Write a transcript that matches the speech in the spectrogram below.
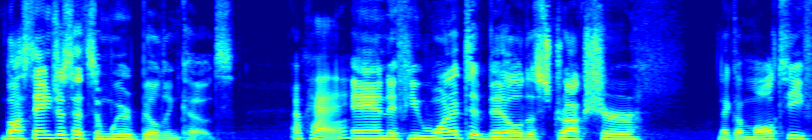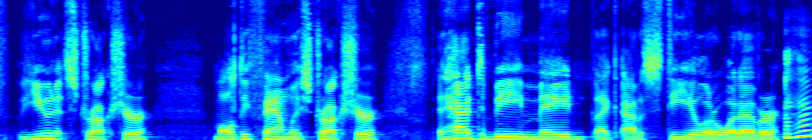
Los Angeles had some weird building codes. Okay. And if you wanted to build a structure, like a multi unit structure, multi-family structure, it had to be made like out of steel or whatever. Mm-hmm.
